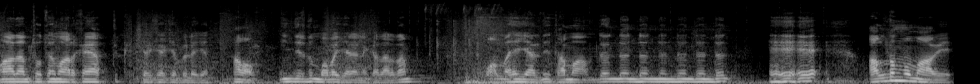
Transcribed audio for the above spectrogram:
Madem totemi arkaya attık. Gel gel gel böyle gel. Tamam. indirdim baba gelene kadardan. Vallahi geldi tamam. Dön dön dön dön dön dön dön. Aldın mı mavi?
